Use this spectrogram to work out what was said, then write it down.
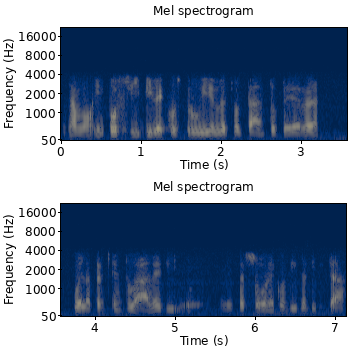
diciamo, impossibile costruirle soltanto per quella percentuale di persone con disabilità.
